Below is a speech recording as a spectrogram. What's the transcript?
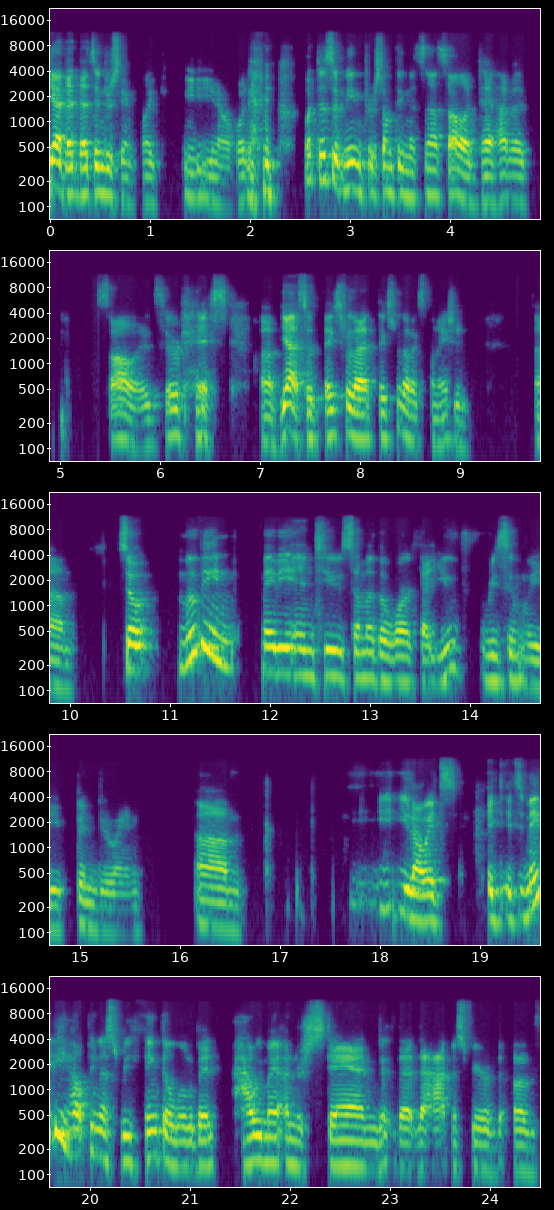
yeah, that, that's interesting. Like, you, know, what what does it mean for something that's not solid to have a solid surface? Um, yeah, so thanks for that. Thanks for that explanation. Um, so moving maybe into some of the work that you've recently been doing, um, you know, it's it, it's maybe helping us rethink a little bit how we might understand the, the atmosphere of the, of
